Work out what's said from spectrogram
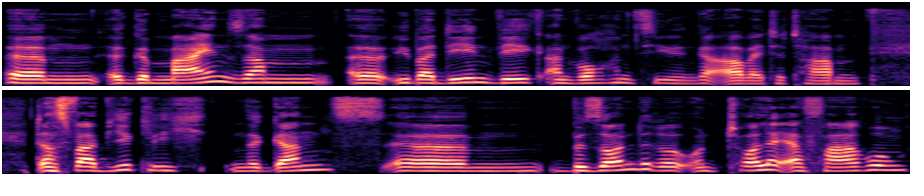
ähm, gemeinsam äh, über den Weg an Wochenzielen gearbeitet haben. Das war wirklich eine eine ganz ähm, besondere und tolle Erfahrung,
